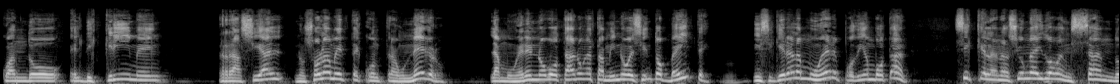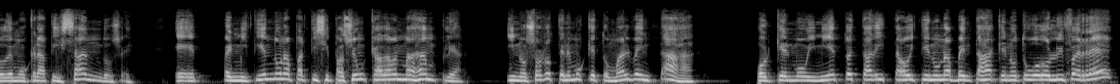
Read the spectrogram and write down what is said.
cuando el discrimen racial, no solamente contra un negro, las mujeres no votaron hasta 1920, ni siquiera las mujeres podían votar. Sí que la nación ha ido avanzando, democratizándose, eh, permitiendo una participación cada vez más amplia y nosotros tenemos que tomar ventaja porque el movimiento estadista hoy tiene unas ventajas que no tuvo don Luis Ferré.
